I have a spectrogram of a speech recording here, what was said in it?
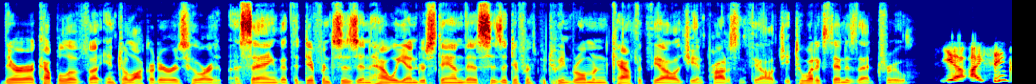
There are a couple of uh, interlocutors who are uh, saying that the differences in how we understand this is a difference between Roman Catholic theology and Protestant theology. To what extent is that true? Yeah, I think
